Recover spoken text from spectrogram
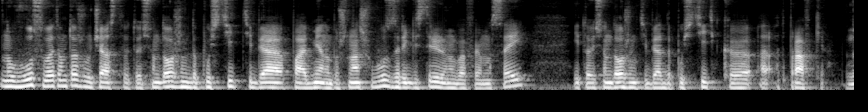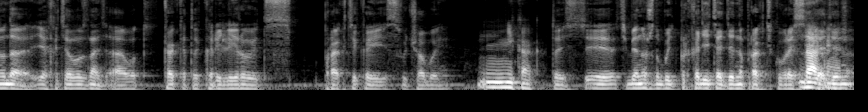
Ну, ВУЗ в этом тоже участвует, то есть он должен допустить тебя по обмену, потому что наш ВУЗ зарегистрирован в FMSA, и то есть он должен тебя допустить к а, отправке. Ну да, я хотел узнать, а вот как это коррелирует с практикой, с учебой? Никак. То есть э, тебе нужно будет проходить отдельно практику в России, да, отдельно.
